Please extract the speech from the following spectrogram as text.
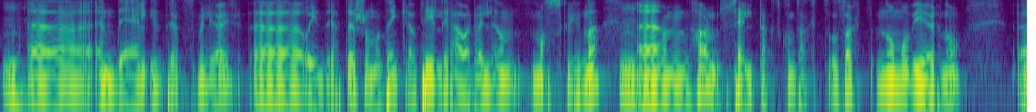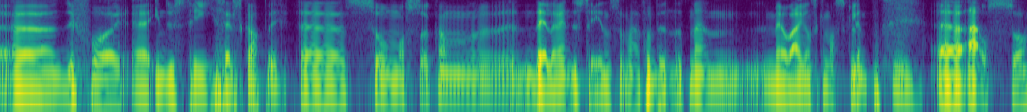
Mm. Uh, en del idrettsmiljøer uh, og idretter som man tenker at tidligere har vært veldig sånn maskuline, mm. har selv tatt kontakt og sagt nå må vi gjøre noe. Uh, du får industriselskaper som også kan Deler av industrien som er forbundet med, med å være ganske maskulint, mm. er også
